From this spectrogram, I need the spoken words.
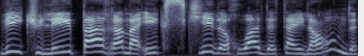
véhiculé par Rama X, qui est le roi de Thaïlande.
